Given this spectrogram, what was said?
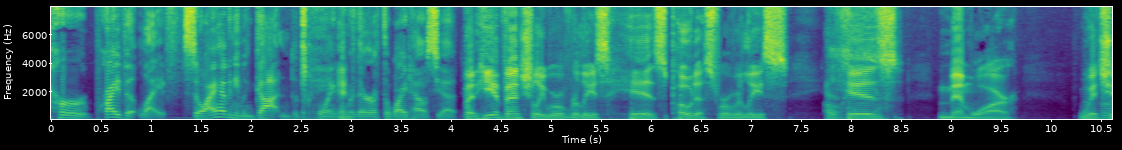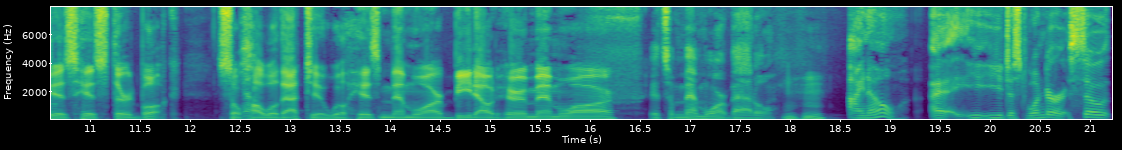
her private life. So I haven't even gotten to the point where they're at the White House yet. But he eventually will release his POTUS will release his memoir, which mm-hmm. is his third book. So how will that do? Will his memoir beat out her memoir? It's a memoir battle. Mm-hmm. I know. I, you, you just wonder. So,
